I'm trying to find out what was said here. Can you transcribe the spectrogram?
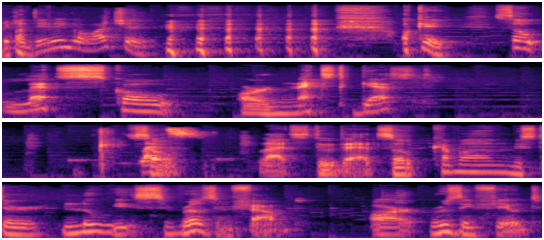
if you didn't, go watch it. okay, so let's call our next guest. So Let's. do that. So come on, Mr. Louis Rosenfeld or Rosenfield.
